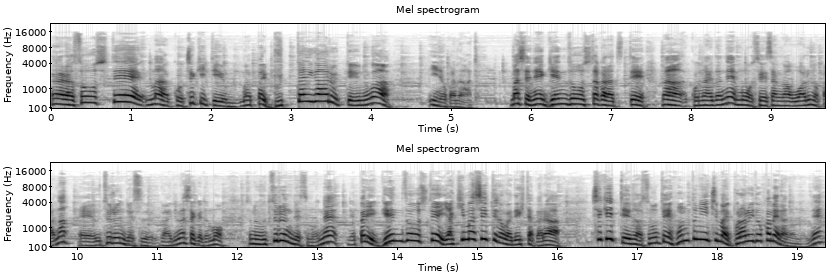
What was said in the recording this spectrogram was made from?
だからそうしてまあこうチェキっていうま、やっぱり物体があるっていうのがいいのかなと。ましてね、現像したからっつって、まあ、この間ね、もう生産が終わるのかな、えー、映るんですがありましたけども、その映るんですもね、やっぱり現像して焼き増しっていうのができたから、チェキっていうのはその点本当に1枚ポラロイドカメラなんだよね。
